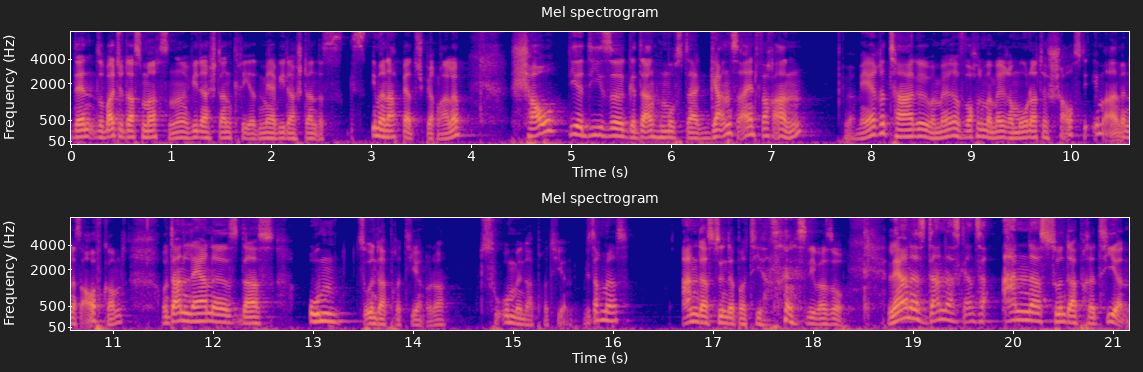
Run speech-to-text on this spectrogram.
denn sobald du das machst, ne, Widerstand kreiert mehr Widerstand, das ist immer eine Abwärtsspirale. Schau dir diese Gedankenmuster ganz einfach an, über mehrere Tage, über mehrere Wochen, über mehrere Monate, schaust dir immer an, wenn das aufkommt und dann lerne es, das um zu interpretieren oder zu uminterpretieren. Wie sagt man das? Anders zu interpretieren, ist lieber so. Lerne es dann, das Ganze anders zu interpretieren.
